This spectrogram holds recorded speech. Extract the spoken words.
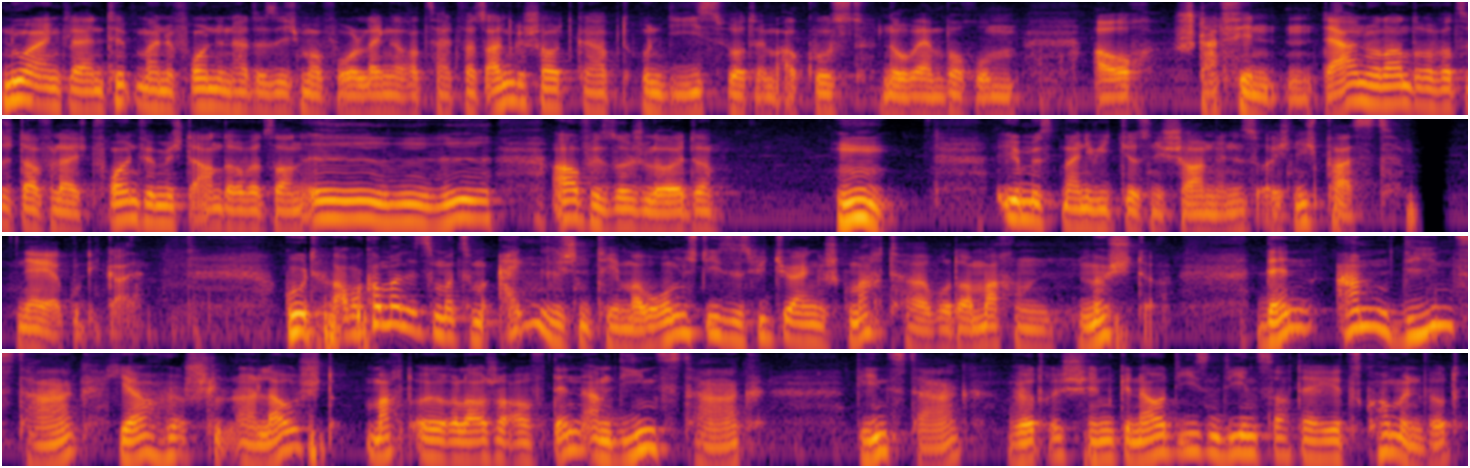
nur einen kleinen Tipp. Meine Freundin hatte sich mal vor längerer Zeit was angeschaut gehabt und dies wird im August, November rum auch stattfinden. Der eine oder andere wird sich da vielleicht freuen für mich, der andere wird sagen, äh, äh, äh. aber für solche Leute, hm, ihr müsst meine Videos nicht schauen, wenn es euch nicht passt. Naja, gut, egal. Gut, aber kommen wir jetzt mal zum eigentlichen Thema, warum ich dieses Video eigentlich gemacht habe oder machen möchte. Denn am Dienstag, ja, äh, lauscht, macht eure Lausche auf, denn am Dienstag, Dienstag, hört euch hin, genau diesen Dienstag, der jetzt kommen wird,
